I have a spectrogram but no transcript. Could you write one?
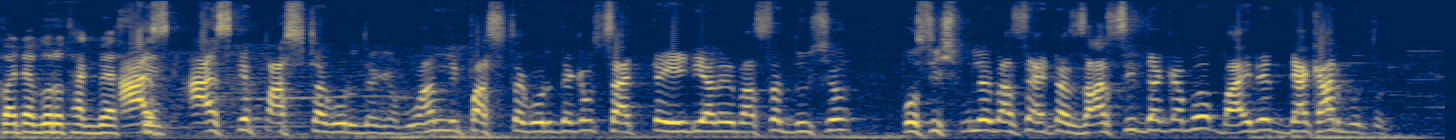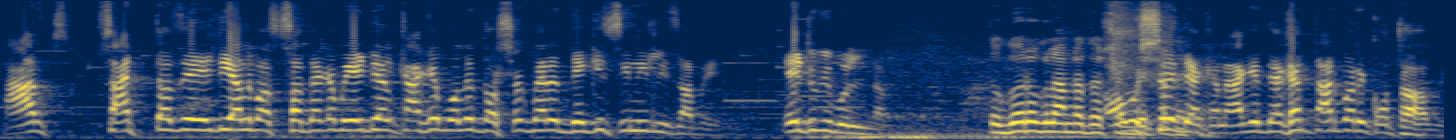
কয়টা গরু থাকবে আজকে? আজ আজকে পাঁচটা গরু দেখাবো। অনলি পাঁচটা গরু দেখাবো চারটা এডিয়ালের বাচ্চা দুইশো পঁচিশ ফুলের বাচ্চা একটা জার্সি দেখাবো বাইরে দেখার মতন। আর চারটা যে এডিয়াল বাচ্চা দেখাবো এডিয়াল কাকে বলে? দর্শক বাইরে দেখি চিনিলি যাবে। এইটুকুই বললাম। তো গরুগুলো আমরা দর্শক অবশ্যই দেখান আগে দেখান তারপরে কথা হবে।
